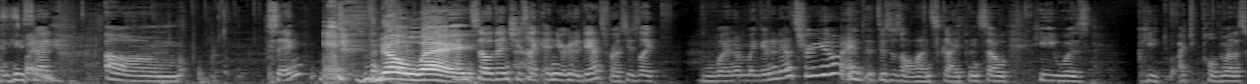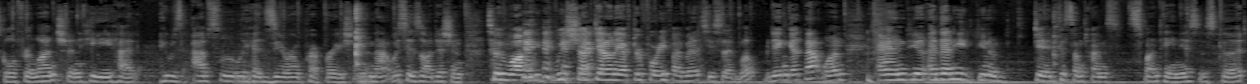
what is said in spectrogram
And he funny. said, um, "Sing." No way. And so then she's like, and you're going to dance for us. He's like, when am I going to dance for you? And this is all on Skype. And so he was, he, I pulled him out of school for lunch and he had, he was absolutely had zero preparation. And that was his audition. So we walked, we, we shut down after 45 minutes. He said, well, we didn't get that one. And, you know, and then he, you know, did because sometimes spontaneous is good.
